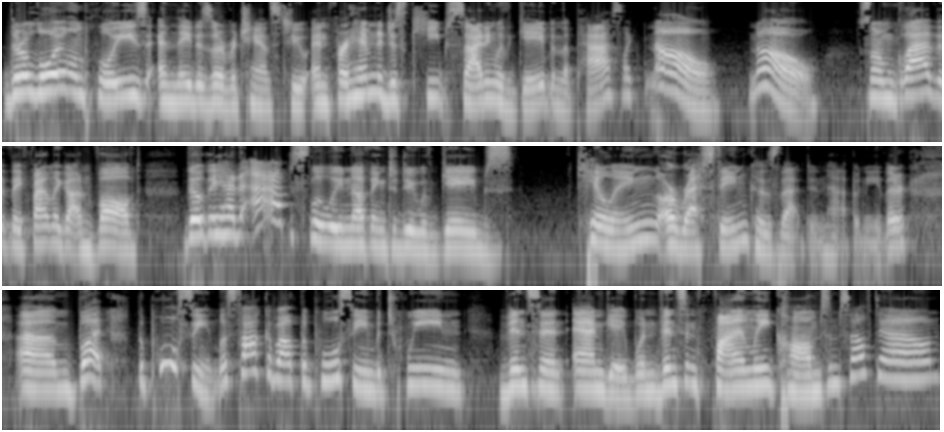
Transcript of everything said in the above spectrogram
they're loyal employees and they deserve a chance to. And for him to just keep siding with Gabe in the past, like, no, no. So I'm glad that they finally got involved though they had absolutely nothing to do with Gabe's killing, arresting, because that didn't happen either. Um, but the pool scene. Let's talk about the pool scene between Vincent and Gabe. When Vincent finally calms himself down,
